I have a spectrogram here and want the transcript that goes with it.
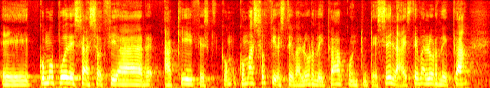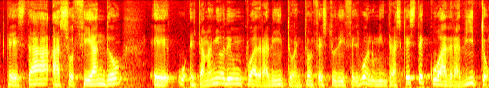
Eh, ¿Cómo puedes asociar aquí, dices, ¿cómo, ¿cómo, asocio este valor de K con tu tesela? Este valor de K te está asociando eh, el tamaño de un cuadradito, entonces tú dices, bueno, mientras que este cuadradito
